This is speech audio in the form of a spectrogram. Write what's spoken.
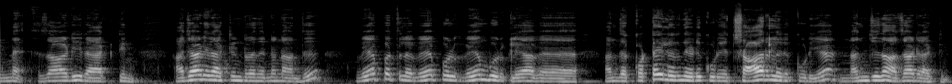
எண்ணெய் அசாடிராக்டின். அஜாடிராக்டின்றது என்னென்னா வந்து வேப்பத்தில் வேப்பு வேம்பு இருக்கு இல்லையா வே அந்த கொட்டையிலேருந்து எடுக்கக்கூடிய சாறில் இருக்கக்கூடிய நஞ்சு தான் அசாடிராக்டின்.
